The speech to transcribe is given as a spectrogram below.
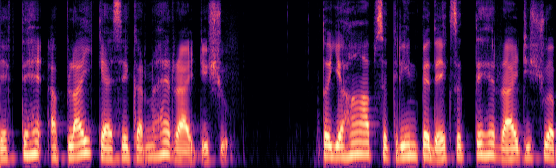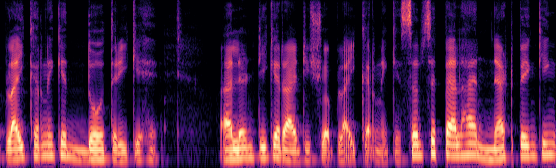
देखते हैं अप्लाई कैसे करना है राइट इशू तो यहाँ आप स्क्रीन पे देख सकते हैं राइट इशू अप्लाई करने के दो तरीके हैं एल के राइट इशू अप्लाई करने के सबसे पहला है नेट बैंकिंग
